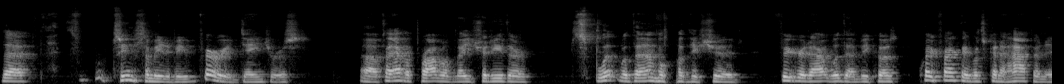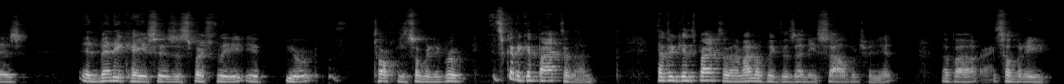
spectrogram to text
that seems to me to be very dangerous. Uh, if they have a problem, they should either split with them or they should figure it out with them because quite frankly what's going to happen is in many cases especially if you're talking to somebody in a group it's going to get back to them. If it gets back to them i don't think there's any salvaging it about right. somebody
